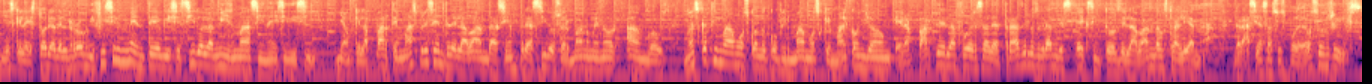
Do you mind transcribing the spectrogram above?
Y es que la historia del rock difícilmente hubiese sido la misma sin ACDC, y aunque la parte más presente de la banda siempre ha sido su hermano menor Angus, no escatimamos cuando confirmamos que Malcolm Young era parte de la fuerza de atrás de los grandes éxitos de la banda australiana, gracias a sus poderosos riffs.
